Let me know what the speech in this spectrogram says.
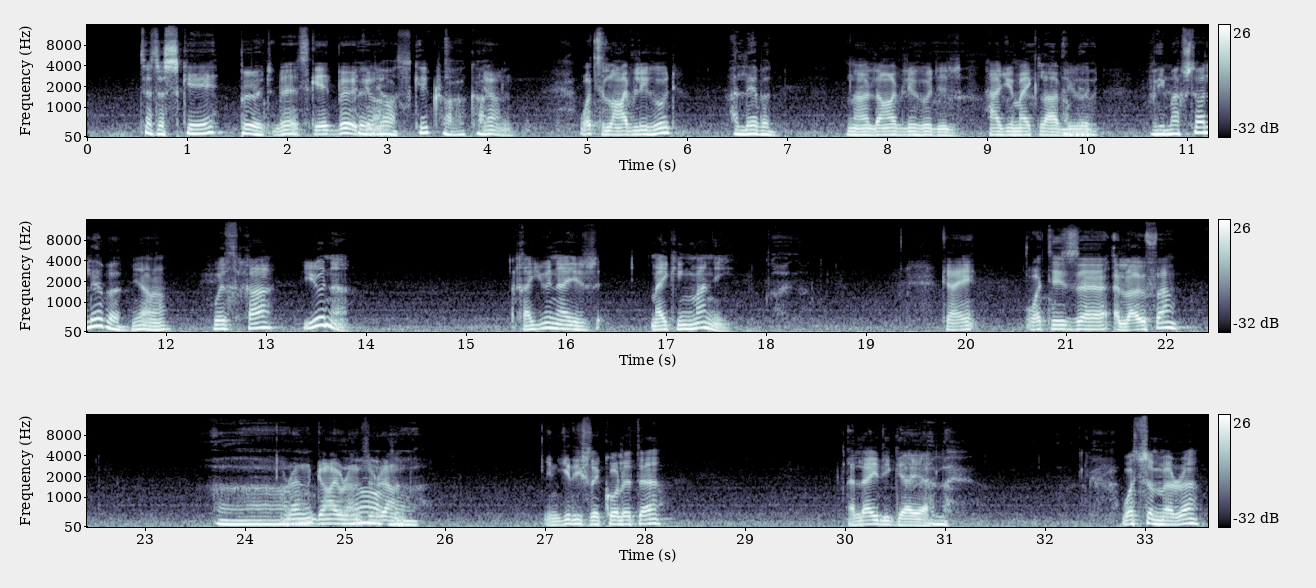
That's a scare bird. Bird, scared bird, bird yeah. ja, scarecrow. Okay. Yeah. What's livelihood? 11. No, livelihood is how do you make livelihood? Wie machst du 11? Yeah. With Chayuna. Chayuna is making money. Okay. What is uh, a loafer? Uh, Run, guy runs ja, around. In Yiddish they call it a, a lady gayer. the- What's a mirror?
